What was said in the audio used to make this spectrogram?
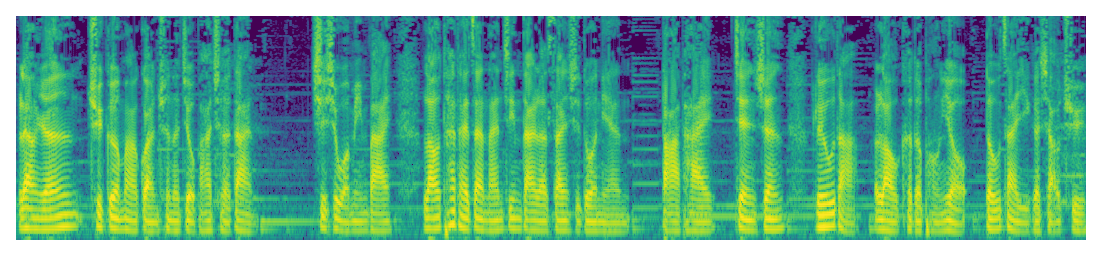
两人去哥们儿管春的酒吧扯淡。其实我明白，老太太在南京待了三十多年，打牌、健身、溜达、唠嗑的朋友都在一个小区。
